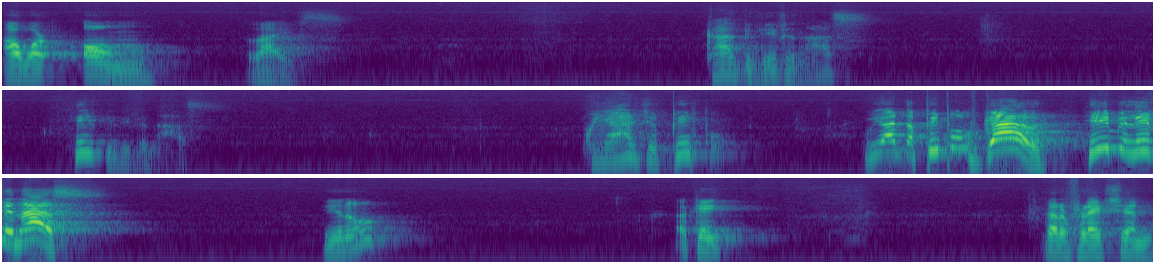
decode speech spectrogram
our own lives. God believes in us. He believes in us. We are your people. We are the people of God. He believes in us. You know? Okay. The reflection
